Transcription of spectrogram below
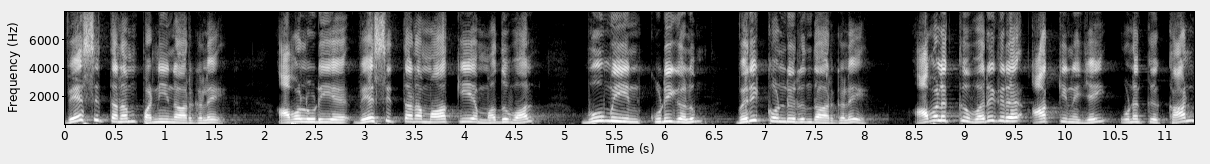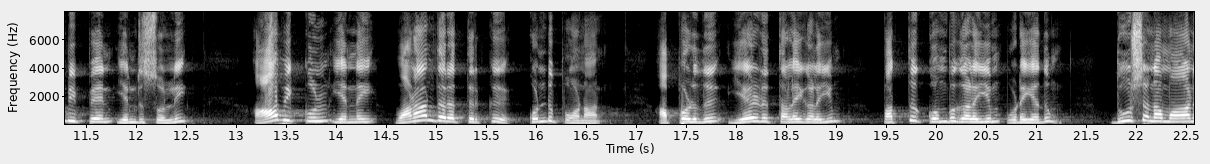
வேசித்தனம் பண்ணினார்களே. அவளுடைய வேசித்தனமாக்கிய மதுவால் பூமியின் குடிகளும் வெறிக்கொண்டிருந்தார்களே. அவளுக்கு வருகிற ஆக்கினையை உனக்கு காண்பிப்பேன் என்று சொல்லி ஆவிக்குள் என்னை வனாந்தரத்திற்கு கொண்டு போனான். அப்பொழுது ஏழு தலைகளையும் பத்து கொம்புகளையும் உடையதும் தூஷணமான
